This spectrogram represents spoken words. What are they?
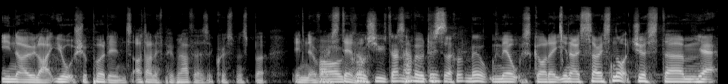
you know, like Yorkshire puddings. I don't know if people have those at Christmas, but in a roast Oh, of dinner, course you don't have it, do. it's milk. Milk's got it, you know. So it's not just um, Yeah.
